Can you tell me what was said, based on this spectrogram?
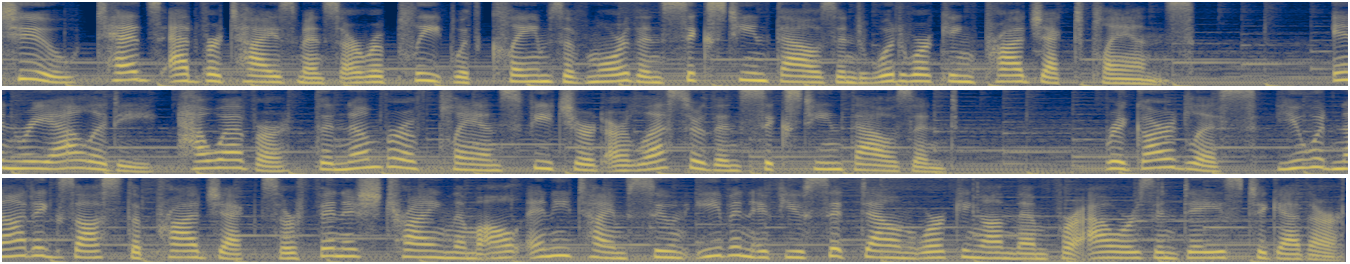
2. TED's advertisements are replete with claims of more than 16,000 woodworking project plans. In reality, however, the number of plans featured are lesser than 16,000. Regardless, you would not exhaust the projects or finish trying them all anytime soon even if you sit down working on them for hours and days together.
